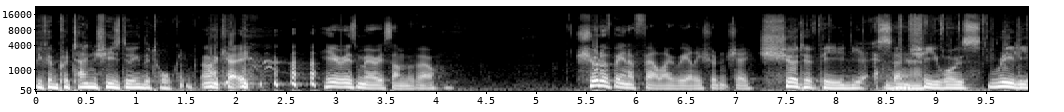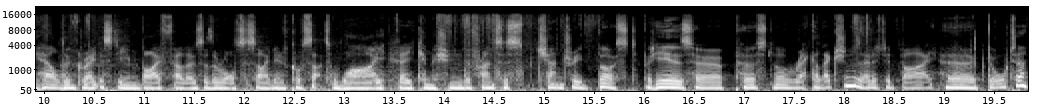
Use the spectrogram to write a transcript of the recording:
you can pretend she's doing the talking. Okay. Here is Mary Somerville. Should have been a fellow, really, shouldn't she? Should have been, yes. Yeah. And she was really held in great esteem by fellows of the Royal Society. And of course, that's why they commissioned the Francis Chantrey bust. But here's her personal recollections, edited by her daughter.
